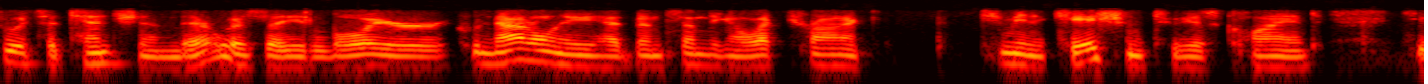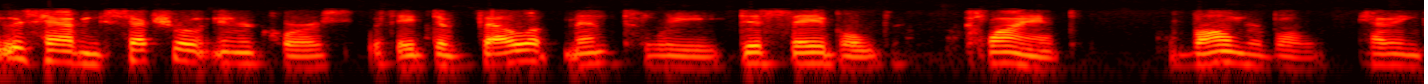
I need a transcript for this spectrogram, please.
to its attention. There was a lawyer who not only had been sending electronic communication to his client, he was having sexual intercourse with a developmentally disabled client, vulnerable, having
